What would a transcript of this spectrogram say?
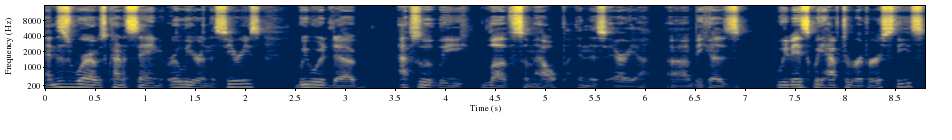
And this is where I was kind of saying earlier in the series, we would uh, absolutely love some help in this area uh, because we basically have to reverse these.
